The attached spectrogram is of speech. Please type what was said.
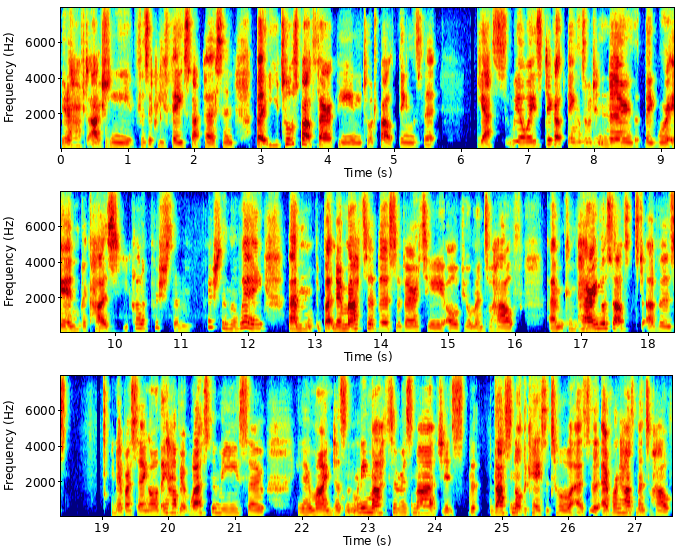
don't have to actually physically face that person. But you talked about therapy and you talked about things that yes we always dig up things that we didn't know that they were in because you kind of push them push them away. Um, but no matter the severity of your mental health, um, comparing yourselves to others, you know, by saying, oh, they have it worse than me, so you know, mine doesn't really matter as much. It's that that's not the case at all. As everyone has mental health,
